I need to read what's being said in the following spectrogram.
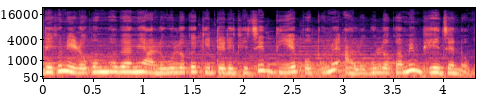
দেখুন, এরকমভাবে আমি আলুগুলোকে কেটে রেখেছি। দিয়ে প্রথমে আলুগুলোকে আমি ভেজে নেব।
